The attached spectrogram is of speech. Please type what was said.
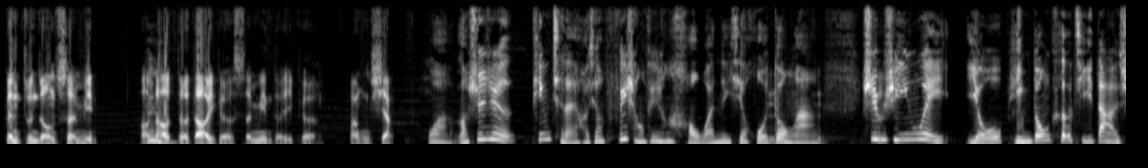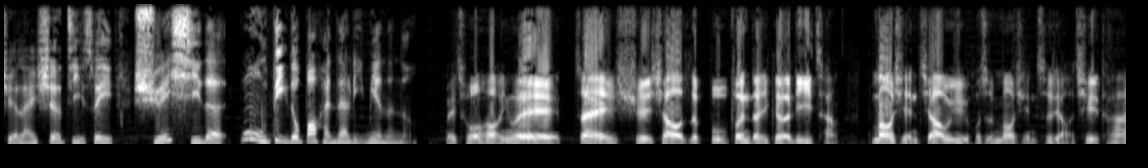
更尊重生命，好，然后得到一个生命的一个方向。哇，老师，这听起来好像非常非常好玩的一些活动啊。是不是因为由屏东科技大学来设计，所以学习的目的都包含在里面了呢？没错哈，因为在学校的部分的一个立场，冒险教育或是冒险治疗，其实它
